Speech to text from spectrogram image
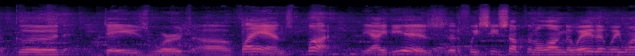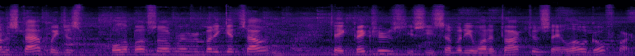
a good day's worth of plans. But the idea is that if we see something along the way that we want to stop, we just pull the bus over. Everybody gets out and take pictures. You see somebody you want to talk to, say hello, go for it.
